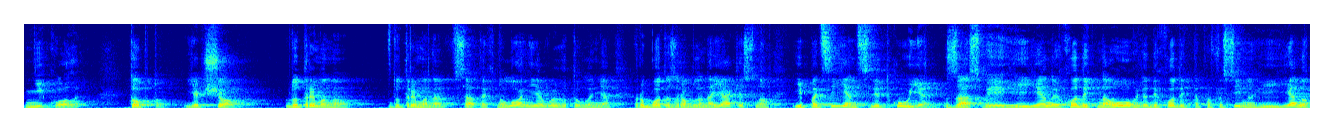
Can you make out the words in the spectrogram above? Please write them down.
ніколи. Тобто, якщо дотримано дотримана вся технологія виготовлення, робота зроблена якісно, і пацієнт слідкує за своєю гігієною, ходить на огляди, ходить на професійну гігієну,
